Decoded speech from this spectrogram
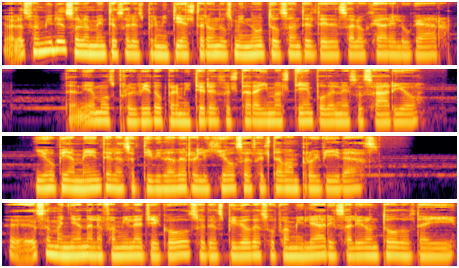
A las familias solamente se les permitía estar unos minutos antes de desalojar el lugar. Teníamos prohibido permitirles estar ahí más tiempo del necesario y obviamente las actividades religiosas estaban prohibidas. Esa mañana la familia llegó, se despidió de su familiar y salieron todos de ahí.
